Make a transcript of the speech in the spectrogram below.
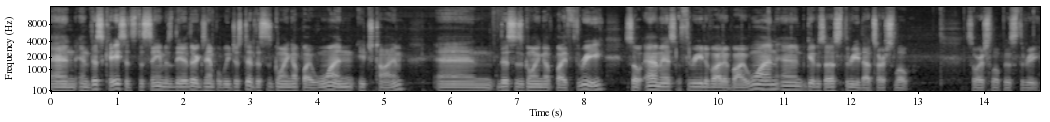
And in this case, it's the same as the other example we just did. This is going up by 1 each time and this is going up by 3. So m is 3 divided by 1 and gives us 3. That's our slope. So our slope is 3.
